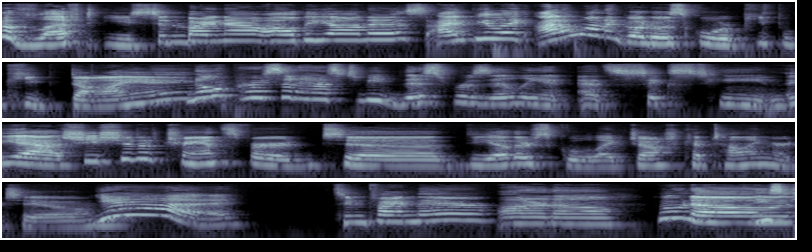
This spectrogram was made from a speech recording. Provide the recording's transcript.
would have left Easton by now. I'll be honest. I'd be like, I don't want to go to a school where people keep dying. no person has to be this resilient at 16. Yeah, she should have transferred to the other school, like Josh kept telling her to. Yeah. seemed fine there. I don't know. Who knows? These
